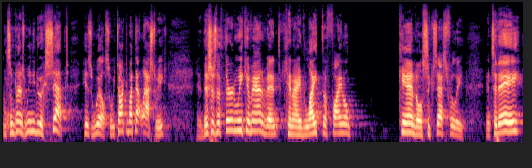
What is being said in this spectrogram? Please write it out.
And sometimes we need to accept His will. So we talked about that last week. And this is the third week of Advent. Can I light the final candle successfully? And today,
